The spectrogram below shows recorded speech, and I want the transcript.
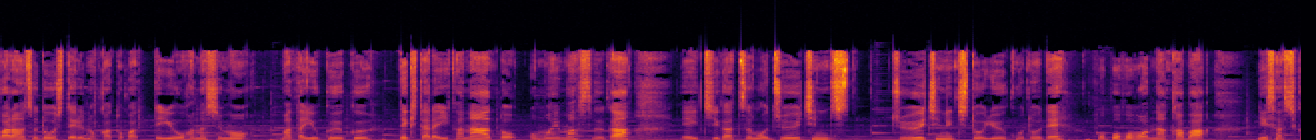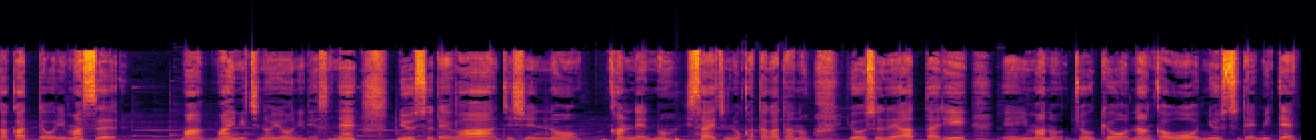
バランスどうしているのかとかっていうお話もまたゆくゆくできたらいいかなと思いますが1月も11日 ,11 日ということでほぼほぼ半ばに差し掛かっております。まあ毎日のようにですねニュースでは地震の関連の被災地の方々の様子であったり、えー、今の状況なんかをニュースで見て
